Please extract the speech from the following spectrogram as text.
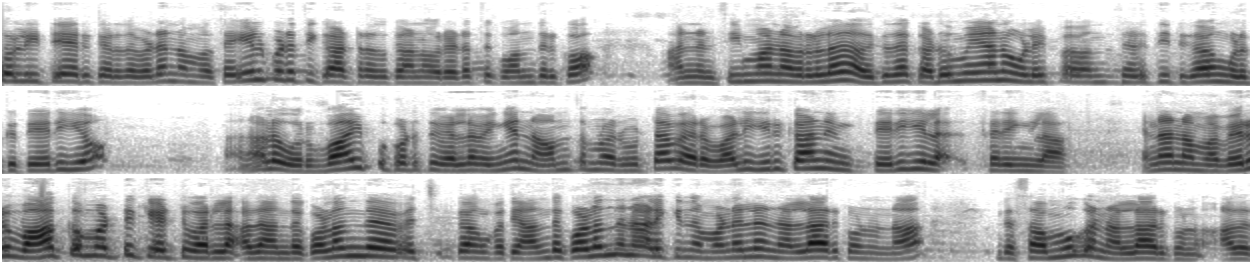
சொல்லிகிட்டே இருக்கிறத விட நம்ம செயல்படுத்தி காட்டுறதுக்கான ஒரு இடத்துக்கு வந்திருக்கோம். அண்ணன் சீமான் அவர்களை அதுக்கு தான் கடுமையான உழைப்பை வந்து செலுத்திட்டு உங்களுக்கு தெரியும். அதனால் ஒரு வாய்ப்பு கொடுத்து வெளில வைங்க. நாம் தமிழர் விட்டால் வேறு வழி இருக்கான்னு எனக்கு தெரியல. சரிங்களா? ஏன்னா நம்ம வெறும் வாக்கை மட்டும் கேட்டு வரல. அது அந்த குழந்தை வச்சுருக்காங்க பார்த்தியா அந்த குழந்தை நாளைக்கு இந்த மண்ணில் நல்லா இருக்கணும்னா இந்த சமூகம் நல்லா இருக்கணும். அதை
